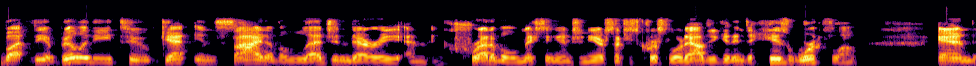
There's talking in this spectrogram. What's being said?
but the ability to get inside of a legendary and incredible mixing engineer such as Chris Lord Alge, get into his workflow and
